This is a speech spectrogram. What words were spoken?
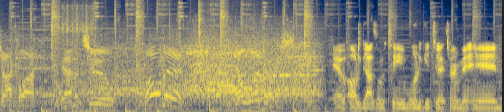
Shot clock down to two. Hold it. Delivers. All the guys on the team want to get to that tournament and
